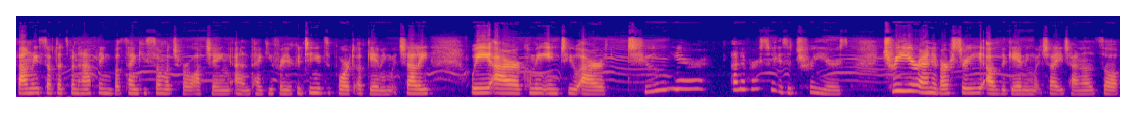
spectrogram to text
family stuff that's been happening. But thank you so much for watching and thank you for your continued support of gaming with Shelly we are coming into our two year anniversary is it three years three year anniversary of the gaming with Shelly channel. So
